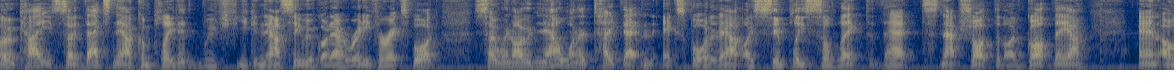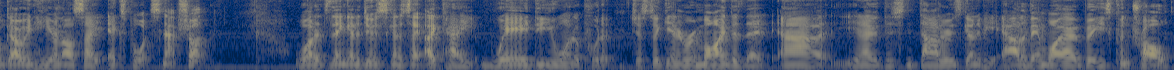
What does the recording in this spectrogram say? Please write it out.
Okay, so that's now completed. We've, you can now see we've got our ready for export. So when I would now want to take that and export it out, I simply select that snapshot that I've got there and I'll go in here and I'll say export snapshot. What it's then going to do is it's going to say, okay, where do you want to put it? Just again, a reminder that, uh, you know, this data is going to be out of MYOB's control.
